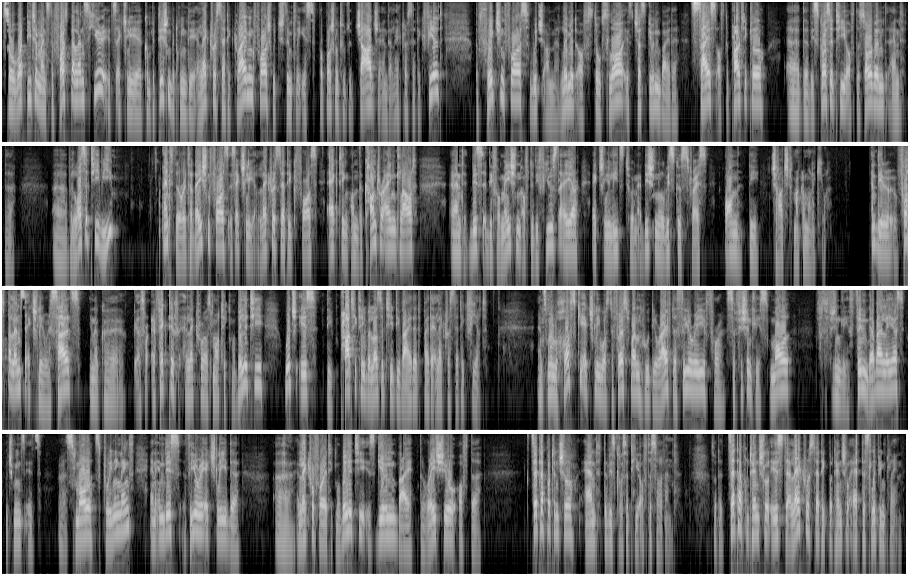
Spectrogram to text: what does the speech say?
So what determines the force balance here? It's actually a competition between the electrostatic driving force, which simply is proportional to the charge and the electrostatic field, the friction force, which on the limit of Stokes' law is just given by the size of the particle, uh, the viscosity of the solvent, and the uh, velocity v. And the retardation force is actually an electrostatic force acting on the counter ion cloud, and this deformation of the diffuse layer actually leads to an additional viscous stress on the charged macromolecule. And the force balance actually results in a uh, effective electroosmotic mobility, which is the particle velocity divided by the electrostatic field. And Smoluchowski actually was the first one who derived a theory for sufficiently small, sufficiently thin Debye layers, which means it's small screening length. And in this theory, actually, the uh, electrophoretic mobility is given by the ratio of the zeta potential and the viscosity of the solvent. So the zeta potential is the electrostatic potential at the slipping plane.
